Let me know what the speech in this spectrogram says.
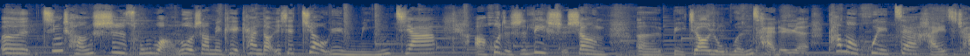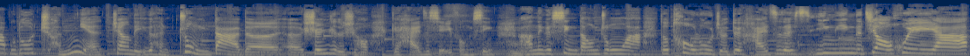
呃，经常是从网络上面可以看到一些教育名家啊，或者是历史上呃比较有文采的人，他们会在孩子差不多成年这样的一个很重大的呃生日的时候，给孩子写一封信，然后那个信当中啊，都透露着对孩子的殷殷的教诲呀，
